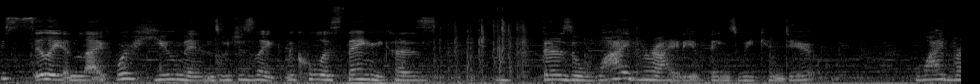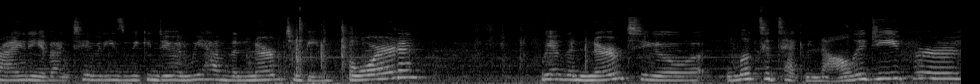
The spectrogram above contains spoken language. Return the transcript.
Be silly in life. We're humans, which is like the coolest thing because there's a wide variety of things we can do. Wide variety of activities we can do, and we have the nerve to be bored. We have the nerve to look to technology for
